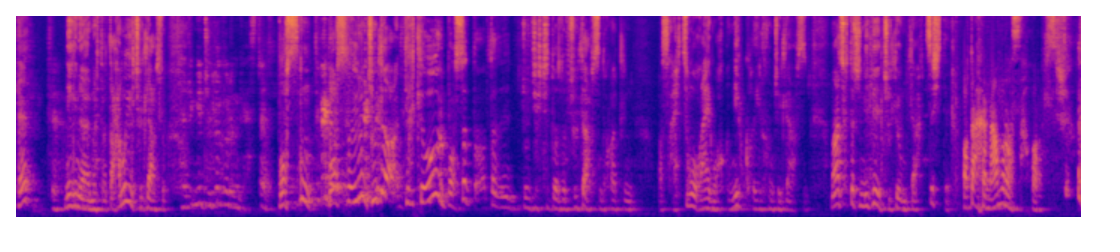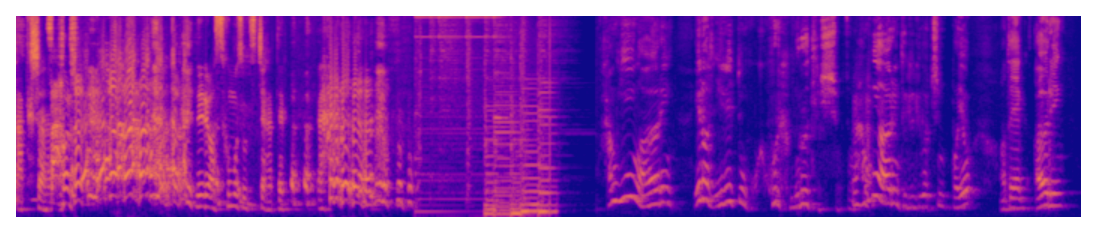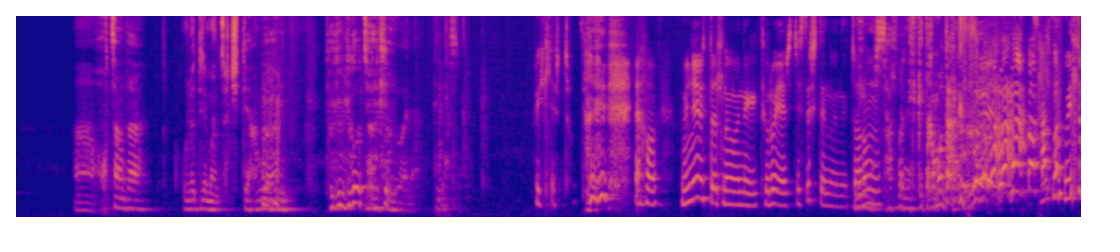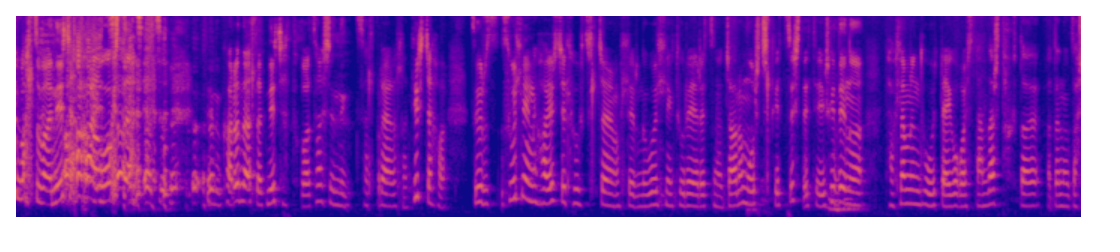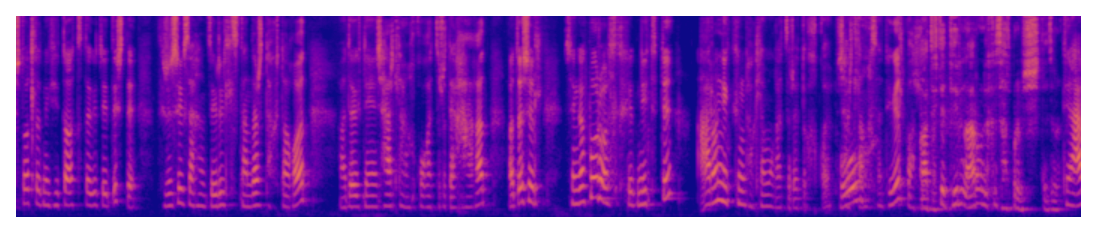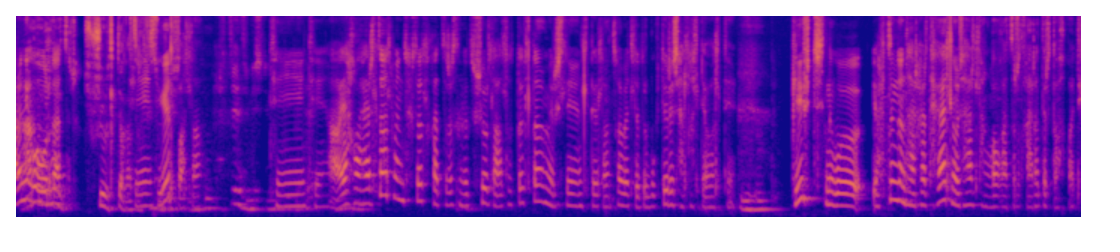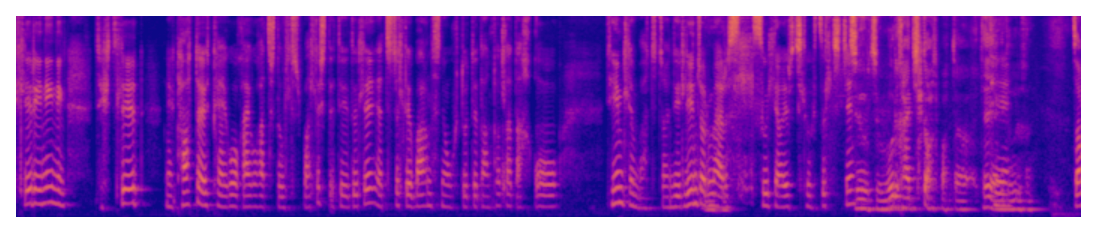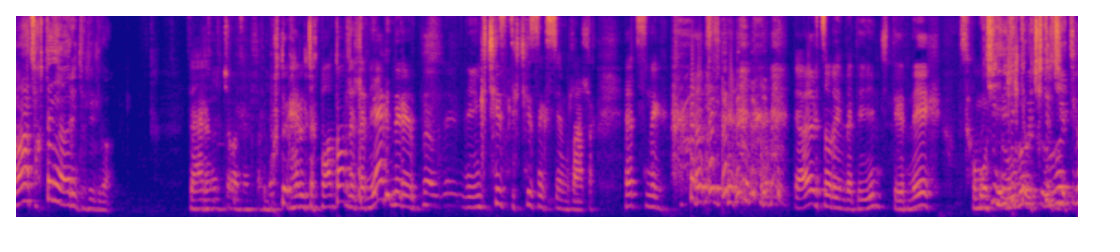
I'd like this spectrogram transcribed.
Тэ? Нэг нь амирт одоо хамгийн их чөлөө авсан. Цалингийн чөлөөгөөр нэг хасч байгаа. Бус нь бус ер нь чөлөө тэгтэл өөр бусад одоо жүжигчд бол чөлөө авсан тохиолдол нь бас хайцангуу гайг байхгүй. Нэг хоёрхан чөлөө авсан. Маань цогтой ч нилээн чөлөө мөлөө авсан шүү дээ. Одоо ах намар бас авахар болсон шүү. Гадагшаа. Нэрээ бас хүмүүс үзэж байгаа тэр. хамгийн ойрын энэ бол ирээдүйн хүрх мөрөөдөл биш шүү. Хамгийн ойрын төлөвлөгөө чинь буюу одоо яг ойрын хугацаанд өнөөдрийн маань зочдын хамгийн ойрын төлөвлөгөө зорилго юу байна? Тэр бас. Би их ярьж байгаа. Яг хоо миний хувьд бол нөгөө нэг түрүү ярьжсэн шүү дээ нөгөө нэг журам салбар нэх гэдэг юм уу даа. салбар бэлэн болсон байгаа нээж чадахгүй угаасаа. Тэр корона болоод нээж чадахгүй цааш нэг салбар агалаа. Тэр ч яг зөвөр сүүлийн нэг 2 жил хөгжүүлж байгаа юм болохоор нөгөө л нэг түрүү яриадсан журам өөрчлөлт гэсэн шүү дээ. Тэр ихэд нөгөө тоглоомын төвүүд айгуу гой стандарт тогтоо одоо нэг зочдлууд нэг хэдэн оттой гэж яддаг шүү дээ. Тэр шиг сайхан зэрэглэл стандарт тогтоогоод одоо юу гэдэг шаардлага хангахгүй газруудыг хаагаад одоо шил Сингапур улс гэхэд нийтдээ 11 хэн тоглоомын газар байдаг байхгүй юу? Шаардлага гасан. Тэгэл болоо. А тэгвэл тэр нь 11 салбар биш шүү дээ зөв. Тий 11 өөр газар. Зөвшөөрөлтэй газар. Тий тэгэл болоо. Лиценз юм шүү дээ. Тий тий. Яг хаа харилцаа холбооны зохицуулах газраас ингээд зөвшөөрөл олгодог л доо мэржлийн тэгэл онцгой байдлаар төр бүгдээрээ шалгалт явуул тий. Гэвч нөгөө явцсан донд харахаар дахиад нөгөө шаардлага хангах газрууд гараад ирдэг байхгүй. Тэгэхээр энийг нэг зэгцлээд нэг тоотой үйтгэх айгуу гайгуу газарт үлдчих болно шүү дээ. Тэгээд үлээ ядчихл тэг бага насны хүүхдүүдэд донтуулаад авахгүй тийм л юм бодож байгаа. Тэгээд лин журмын араас сүүлийн 2 жил хөгцөлдөж байна. Зөв зөв өөрийнхөө ажилтай холбоотой тий яг өөрийнх нь. За манай цогтойгийн ойрын төлөвлөгөө. За харин Зорж байгаа зорилго. бүртөг хариулж яхад бодоод л лээ. Яг нэр ингэчгээс тэгчгээс гэсэн юм бол алга. Ядс нэг Тэгээ ойр зур юм байт. Энд ч тэгээд нэх хүмүүс хэлэлт өчтөр чи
